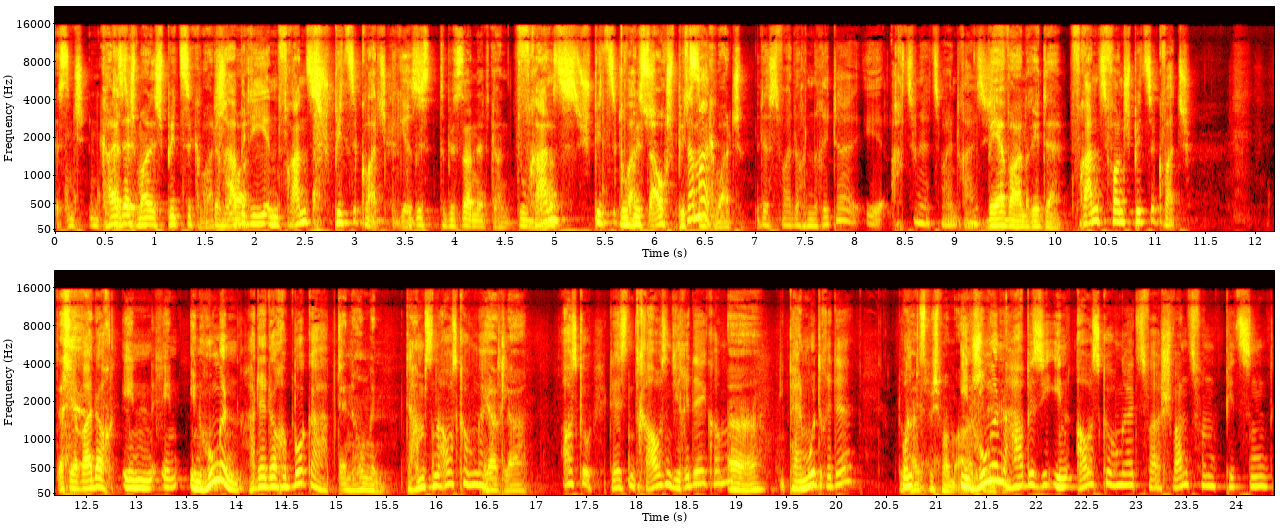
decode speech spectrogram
ist ein, ein Kaiserschmarrn ist Spitzequatsch. Dann habe die einen Franz Spitzequatsch du gegessen. bist, du bist doch nicht ganz. Du Franz Spitzequatsch. Du bist auch Sag mal. Das war doch ein Ritter äh, 1832. Wer war ein Ritter? Franz von Spitzequatsch. Der war doch in, in, in Hungen, hat er doch eine Burg gehabt. In Hungen. Da haben sie ihn ausgehungert. Ja, klar. Ausge der ist draußen die Ritter gekommen, die Perlmutt-Ritter. Du kannst mich mal am Arsch in Hungen lecken. habe sie ihn ausgehungert, zwar Schwanz von Pizzen,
